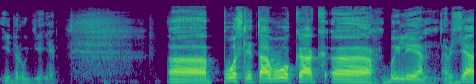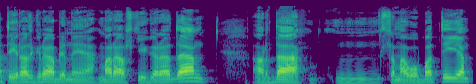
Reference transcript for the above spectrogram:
и другие. А, после того, как а, были взяты и разграблены маравские города, Орда самого Батыя,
